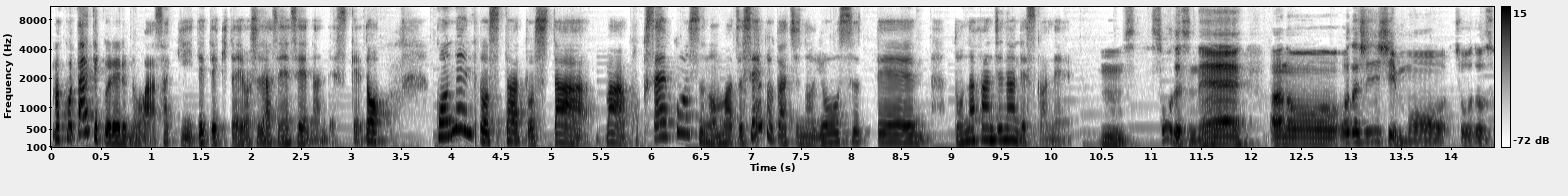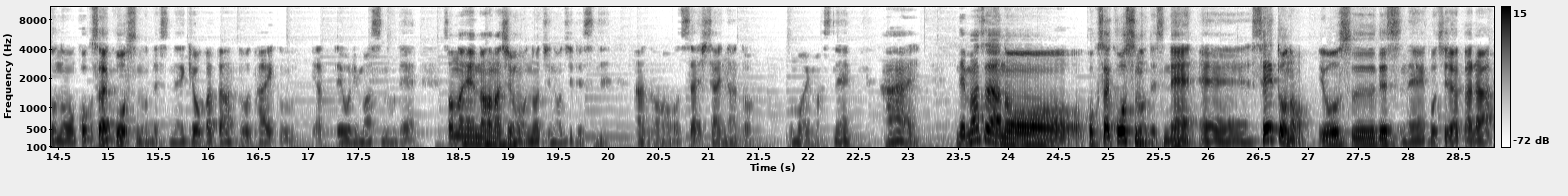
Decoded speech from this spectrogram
まあ、答えてくれるのはさっき出てきた吉田先生なんですけど、今年度スタートした、まあ、国際コースのまず生徒たちの様子ってどんな感じなんですかね？うん、そうですね。あの、私自身もちょうどその国際コースのですね、教科担当体育やっておりますので、その辺の話も後々ですね、あの、お伝えしたいなと思いますね。はい。で、まず、あの、国際コースのですね、えー、生徒の様子ですね、こちらから、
